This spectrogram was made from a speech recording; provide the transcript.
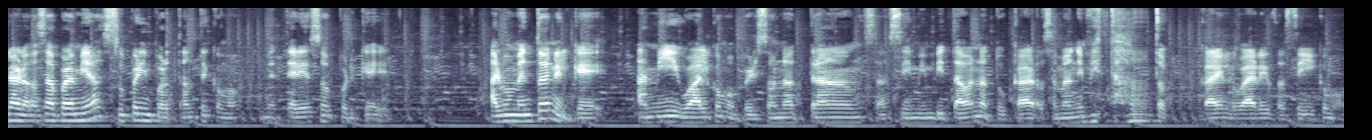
Claro, o sea, para mí era súper importante como meter eso porque al momento en el que a mí igual como persona trans, así me invitaban a tocar, o sea, me han invitado a tocar en lugares así como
